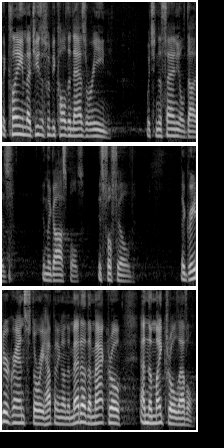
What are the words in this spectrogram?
the claim that Jesus would be called a Nazarene, which Nathaniel does in the Gospels, is fulfilled the greater grand story happening on the meta, the macro, and the micro level.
